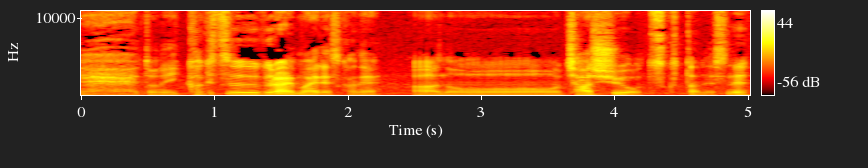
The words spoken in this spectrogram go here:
えっ、ー、とね、1ヶ月ぐらい前ですかね、あのー、チャーシューを作ったんですね。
